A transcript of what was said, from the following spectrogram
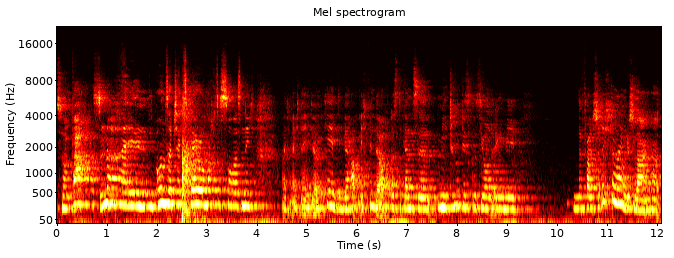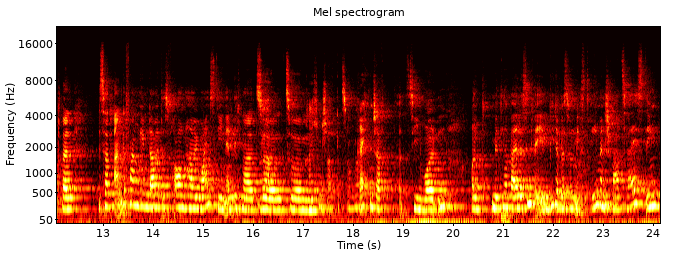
sagen, was, nein, unser Jack Sparrow macht das sowas nicht. Weil ich mir echt denke, okay, wir haben, ich finde auch, dass die ganze MeToo-Diskussion irgendwie eine falsche Richtung eingeschlagen hat, weil es hat angefangen eben damit, dass Frauen Harvey Weinstein endlich mal zur, ja, zur Rechenschaft, gezogen Rechenschaft ziehen wollten. Und mittlerweile sind wir eben wieder bei so einem extremen Schwarz-Weiß-Ding,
